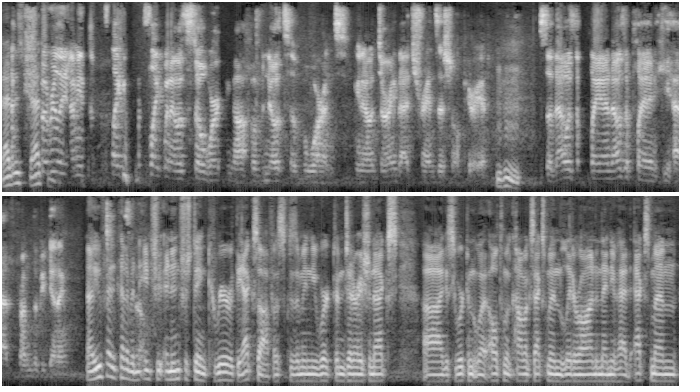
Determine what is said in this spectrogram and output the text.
That is that's but really, I mean, it's like it's like when I was still working off of notes of Warren's, you know, during that transitional period. Mhm. So that was a plan. That was a plan he had from the beginning. Now you've had kind of an inter- an interesting career at the X office because I mean you worked on Generation X. Uh, I guess you worked on what, Ultimate Comics X Men later on, and then you had X Men,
